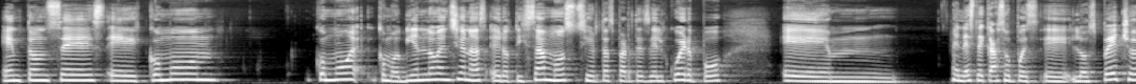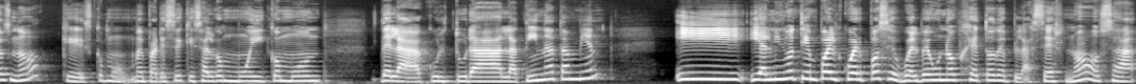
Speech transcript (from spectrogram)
Entonces, eh, ¿cómo como, como bien lo mencionas, erotizamos ciertas partes del cuerpo. Em, en este caso, pues eh, los pechos, ¿no? Que es como, me parece que es algo muy común de la cultura latina también. Y, y, al mismo tiempo el cuerpo se vuelve un objeto de placer, ¿no? O sea,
